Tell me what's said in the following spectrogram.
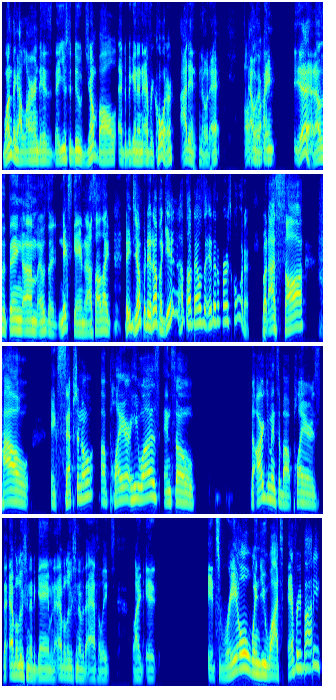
One thing I learned is they used to do jump ball at the beginning of every quarter. I didn't know that. Oh, that was a thing. Yeah, that was a thing. Um, it was a Knicks game that I saw like they jumping it up again. I thought that was the end of the first quarter, but I saw how exceptional a player he was, and so the arguments about players, the evolution of the game and the evolution of the athletes, like it, it's real when you watch everybody,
